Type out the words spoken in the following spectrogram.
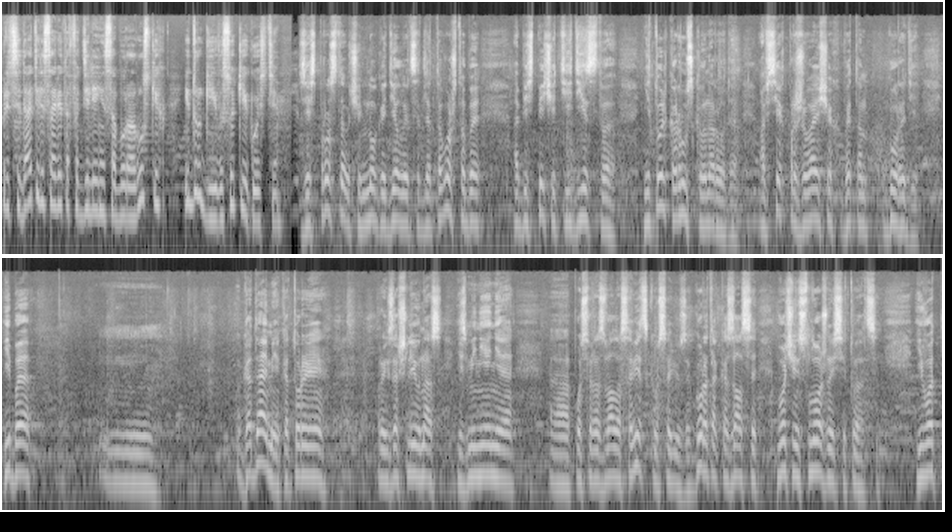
председатели Советов отделений Собора русских и другие высокие гости. Здесь просто очень много делается для того, чтобы обеспечить единство не только русского народа, а всех проживающих в этом городе. Ибо годами, которые произошли у нас изменения Э, после развала Советского Союза город оказался в очень сложной ситуации. И вот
